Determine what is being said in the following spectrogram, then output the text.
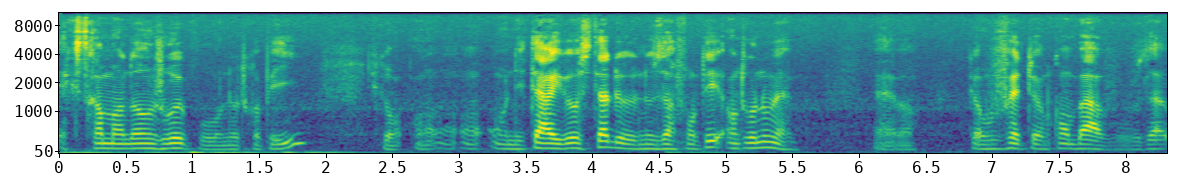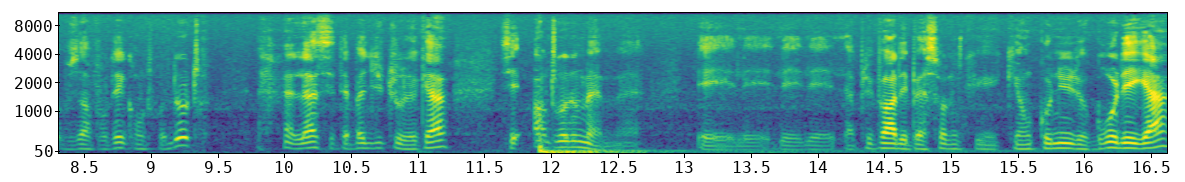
extrêmement dangereux pour notre pays. On, on, était arrivé au stade de nous affronter entre nous-mêmes. Quand vous faites un combat, vous vous, affrontez contre d'autres. Là, ce n'était pas du tout le cas. C'est entre nous-mêmes. Et la plupart des personnes qui, ont connu de gros dégâts,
